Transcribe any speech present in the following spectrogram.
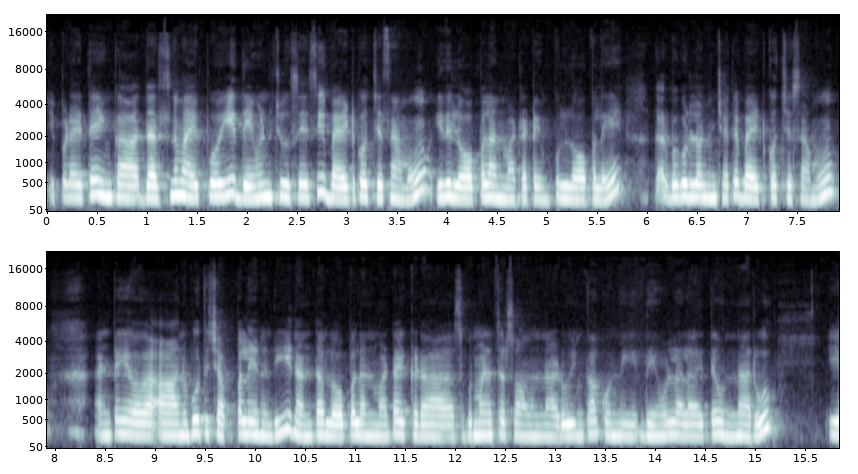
ఇప్పుడైతే ఇంకా దర్శనం అయిపోయి దేవుని చూసేసి బయటకు వచ్చేసాము. ఇది లోపల అనమాట టెంపుల్ లోపలే. గర్భగుడిలో నుంచి అయితే బయటకు వచ్చేసాము. అంటే ఆ అనుభూతి చెప్పలేనిది ఇదంతా లోపల అనమాట ఇక్కడ సుబ్రహ్మణ్యేశ్వర స్వామి ఉన్నాడు ఇంకా కొన్ని దేవుళ్ళు అలా అయితే ఉన్నారు. ఈ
